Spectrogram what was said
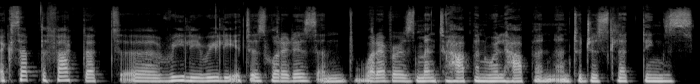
accept the fact that uh, really, really it is what it is, and whatever is meant to happen will happen, and to just let things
